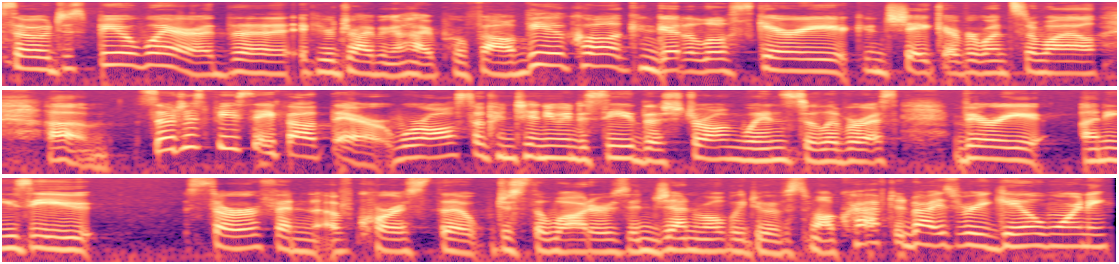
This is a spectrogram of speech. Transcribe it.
So just be aware that if you're driving a high profile vehicle, it can get a little scary. It can shake every once in a while. Um, so just be safe out there. We're also continuing to see the strong winds deliver us very uneasy surf and of course the just the waters in general. We do have a small craft advisory, gale warning,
